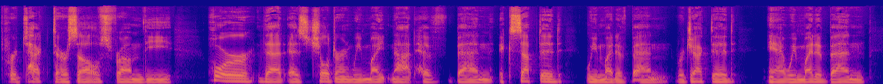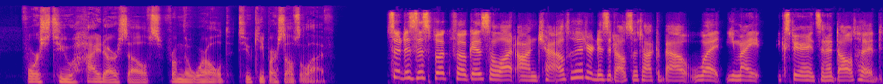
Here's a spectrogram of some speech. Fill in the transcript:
protect ourselves from the horror that as children we might not have been accepted, we might have been rejected, and we might have been forced to hide ourselves from the world to keep ourselves alive. So, does this book focus a lot on childhood, or does it also talk about what you might experience in adulthood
